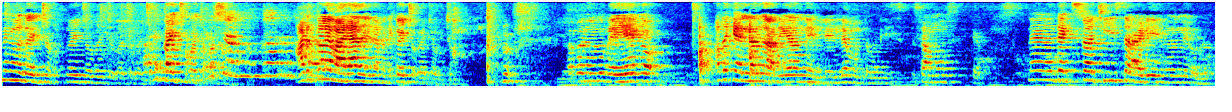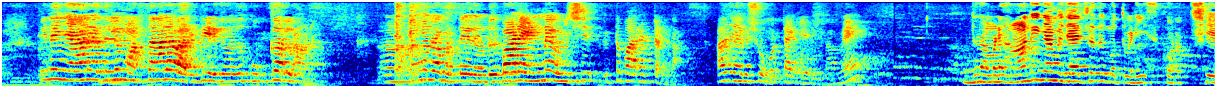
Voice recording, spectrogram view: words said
നിങ്ങൾ കഴിച്ചോ കഴിച്ചോ കഴിച്ചോ കഴിച്ചോ കഴിച്ചോ. കഴിച്ചോ അടുക്കള വരാതില്ല മതി കഴിച്ചോ കഴിച്ചോ കഴിച്ചോ. അപ്പൊ നമുക്ക് വേഗം അതൊക്കെ എല്ലാം അറിയാവുന്നില്ല എല്ലാ മുത്തുമണി സമൂസ ഞാനത് എക്സ്ട്രാ ചീസ് ആഡ് ചെയ്യുന്നതേ ഉള്ളൂ. പിന്നെ ഞാൻ അതിൽ മസാല വരട്ടിയെടുക്കുന്നത് കുക്കറിലാണ് അങ്ങനെ പ്രത്യേകത ഉണ്ട്. ഒരുപാട് എണ്ണ ഒഴിച്ച് ഇട്ട് വരട്ടണ്ട. അത് ഞാൻ ഷോർട്ടാക്കി എടുക്കാമേ. ഇത് നമ്മുടെ ആദ്യം ഞാൻ വിചാരിച്ചത് മുത്തുമണീസ് കുറച്ച്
